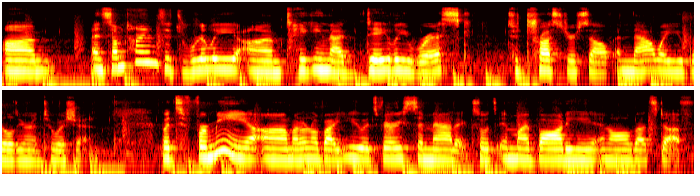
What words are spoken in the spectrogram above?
Um, and sometimes it's really um, taking that daily risk to trust yourself, and that way you build your intuition. But for me, um, I don't know about you, it's very somatic. So it's in my body and all that stuff.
